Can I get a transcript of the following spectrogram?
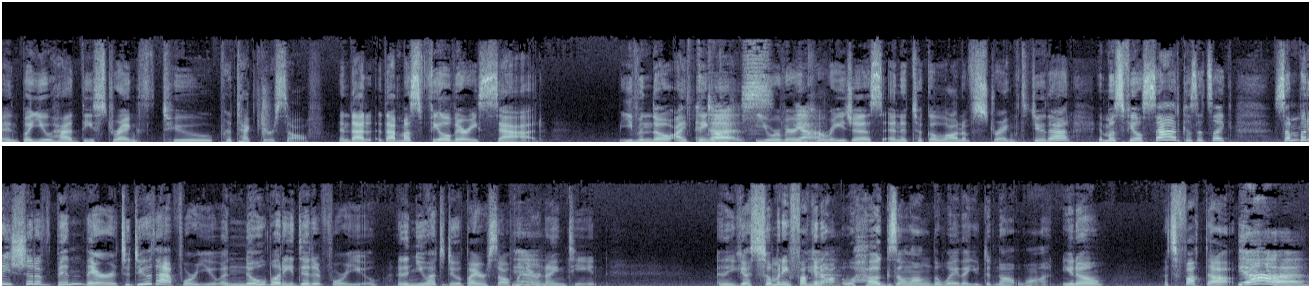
and but you had the strength to protect yourself, and that that must feel very sad. Even though I think does. you were very Yeah. courageous and it took a lot of strength to do that, it must feel sad because it's like somebody should have been there to do that for you and nobody did it for you and then you had to do it by yourself when you Yeah. were 19 and you got so many fucking Yeah. hugs along the way that you did not want you know that's fucked up Yeah.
